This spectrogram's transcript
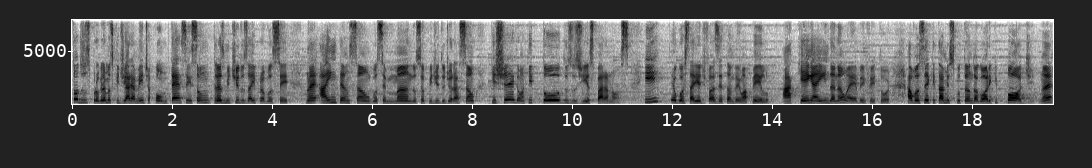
todos os programas que diariamente acontecem são transmitidos aí para você. Não é a intenção que você manda, o seu pedido de oração que chegam aqui todos os dias para nós. E eu gostaria de fazer também um apelo a quem ainda não é benfeitor, a você que está me escutando agora e que pode, né?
